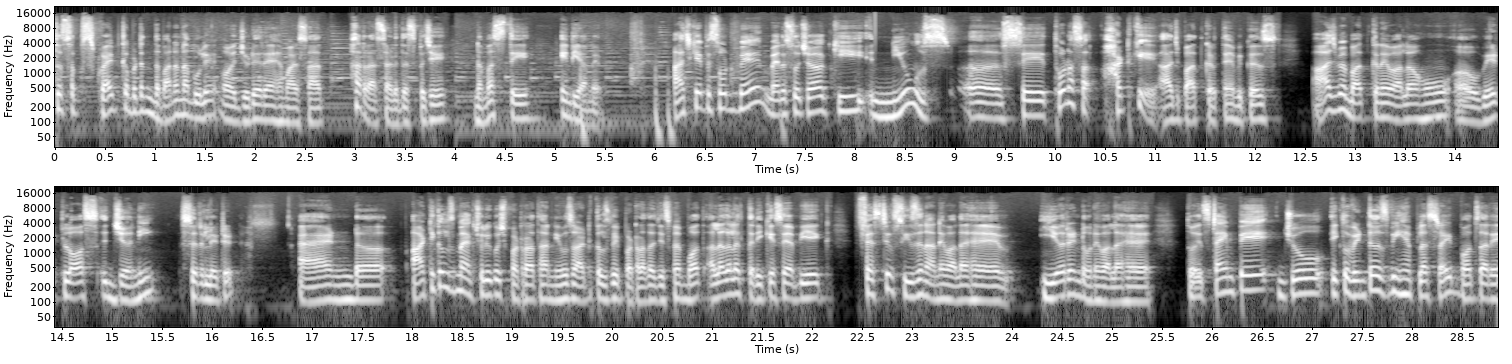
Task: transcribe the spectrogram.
तो सब्सक्राइब का बटन दबाना ना भूलें और जुड़े रहे हमारे साथ हर रात साढ़े दस बजे। नमस्ते इंडिया में। आज के एपिसोड में मैंने सोचा कि न्यूज़ से थोड़ा सा हटके आज बात करते हैं बिकॉज़ आज मैं बात करने वाला हूँ वेट लॉस जर्नी से रिलेटेड एंड आर्टिकल्स में एक्चुअली कुछ पढ़ रहा था न्यूज़ आर्टिकल्स भी पढ़ रहा था, जिसमें बहुत अलग अलग तरीके से अभी एक फेस्टिव सीज़न आने वाला है ईयर एंड होने वाला है। तो इस टाइम पे जो, एक तो विंटर्स भी हैं प्लस राइट बहुत सारे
